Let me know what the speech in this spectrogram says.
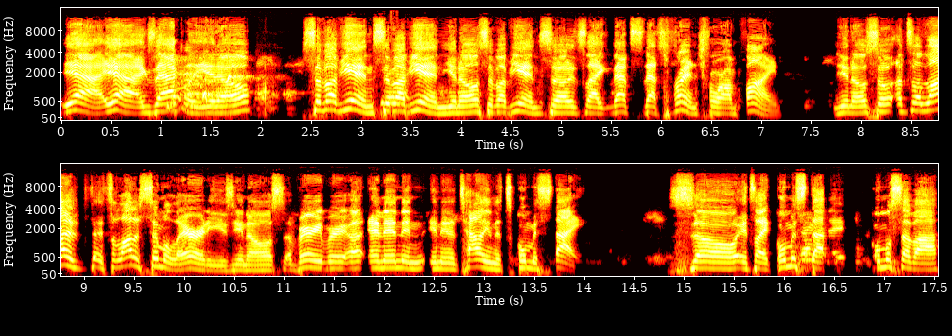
Yeah, yeah, exactly, you know. Ça va bien, ça va bien, you know, ça va bien. So it's like that's that's French for I'm fine. you know? So it's a lot of it's a lot of similarities you know? It's a very very uh, and then in, in italian it's come stai. So it's like como stai? Como se va?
